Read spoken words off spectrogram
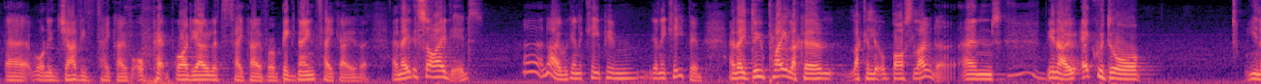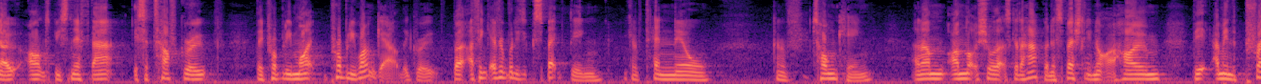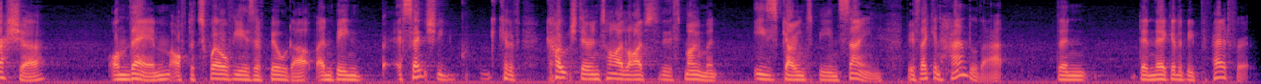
Uh, wanted Xavi to take over, or Pep Guardiola to take over, a big name take over, and they decided Oh, no, we're going to keep him. Going to keep him, and they do play like a like a little Barcelona. And mm. you know, Ecuador you know, aren't to be sniffed at. It's a tough group. They probably might, probably won't get out of the group. But I think everybody's expecting kind of 10 0 kind of tonking, and I'm I'm not sure that's going to happen, especially not at home. The I mean, the pressure on them after 12 years of build up and being essentially kind of coached their entire lives to this moment is going to be insane. But if they can handle that, then then they're going to be prepared for it.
